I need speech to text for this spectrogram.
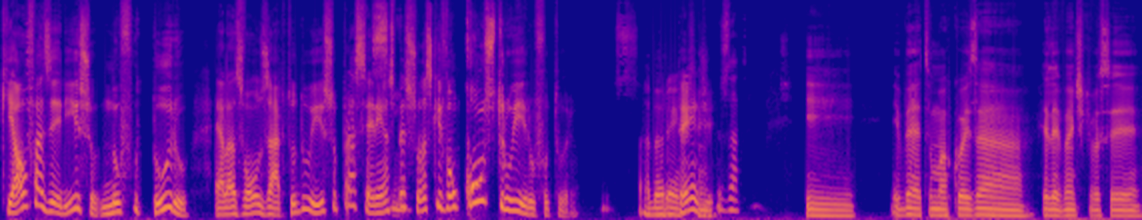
que ao fazer isso, no futuro, elas vão usar tudo isso para serem sim. as pessoas que vão construir o futuro. Adorei. Entende? Sim. Exatamente. E, e Beto, uma coisa relevante que você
